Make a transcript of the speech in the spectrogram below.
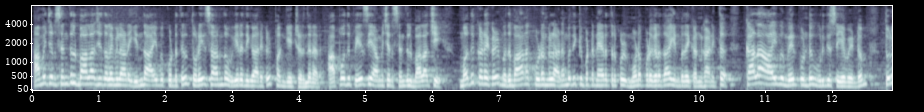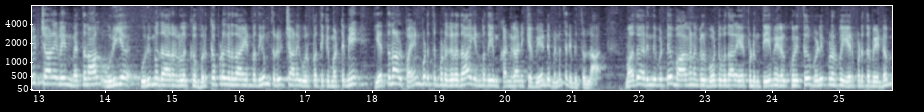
அமைச்சர் செந்தில் பாலாஜி தலைமையிலான இந்த ஆய்வுக் கூட்டத்தில் துறை சார்ந்த உயரதிகாரிகள் பங்கேற்றிருந்தனர். அப்போது பேசிய அமைச்சர் செந்தில் பாலாஜி மதுக்கடைகள் மதுபான கூடங்கள் அனுமதிக்கப்பட்ட நேரத்திற்குள் மூடப்படுகிறதா என்பதை கண்காணித்து கள ஆய்வு மேற்கொண்டு உறுதி செய்ய வேண்டும். தொழிற்சாலைகளின் மெத்தனால் உரிய உரிமதாரர்களுக்கு விற்கப்படுகிறதா என்பதையும் தொழிற்சாலை உற்பத்திக்கு மட்டுமே எத்தனால் பயன்படுத்தப்படுகிறதா என்பதையும் கண்காணிக்க வேண்டும் என தெரிவித்துள்ளார். மது அறிந்துவிட்டு வாகனங்கள் ஓட்டுவதால் ஏற்படும் தீமைகள் குறித்து விழிப்புணர்வு ஏற்படுத்த வேண்டும்.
